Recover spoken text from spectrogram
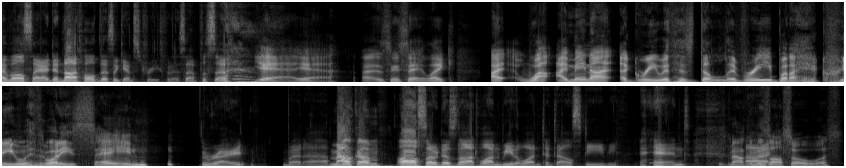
I will say I did not hold this against Reese for this episode. Yeah, yeah. I was gonna say, like, I well, I may not agree with his delivery, but I agree with what he's saying. right. But uh, Malcolm also does not want to be the one to tell Stevie. And Because Malcolm Uh, is also a wuss.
